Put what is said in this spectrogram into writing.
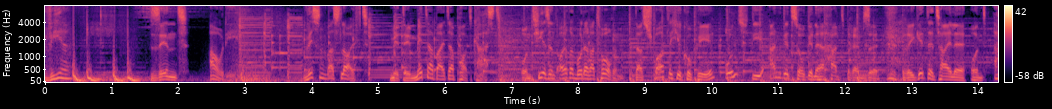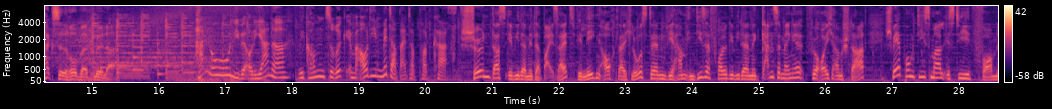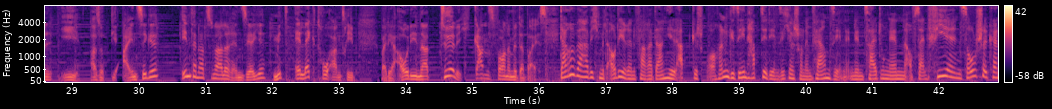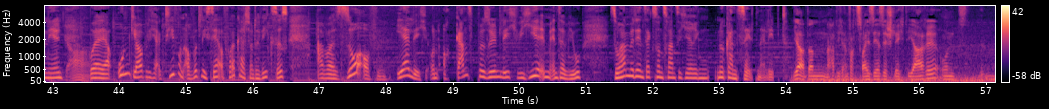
Wir sind Audi. Wissen, was läuft mit dem Mitarbeiter-Podcast. Und hier sind eure Moderatoren, das sportliche Coupé und die angezogene Handbremse. Brigitte Teile und Axel Robert Müller. Hallo, liebe Audianer. Willkommen zurück im Audi Mitarbeiter Podcast. Schön, dass ihr wieder mit dabei seid. Wir legen auch gleich los, denn wir haben in dieser Folge wieder eine ganze Menge für euch am Start. Schwerpunkt diesmal ist die Formel E, also die einzige internationale Rennserie mit Elektroantrieb bei der Audi natürlich ganz vorne mit dabei ist. Darüber habe ich mit Audi-Rennfahrer Daniel Abt gesprochen. Gesehen habt ihr den sicher schon im Fernsehen, in den Zeitungen, auf seinen vielen Social-Kanälen, ja. wo er ja unglaublich aktiv und auch wirklich sehr erfolgreich unterwegs ist. Aber so offen, ehrlich und auch ganz persönlich wie hier im Interview, so haben wir den 26-Jährigen nur ganz selten erlebt. Ja, dann hatte ich einfach zwei sehr, sehr schlechte Jahre und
